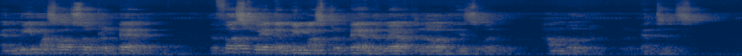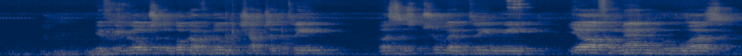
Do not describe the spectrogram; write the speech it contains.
And we must also prepare. The first way that we must prepare the way of the Lord is with humble repentance. If we go to the book of Luke chapter 3, verses 2 and 3, we hear of a man who was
